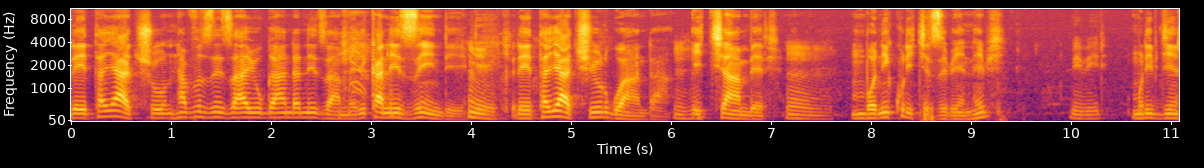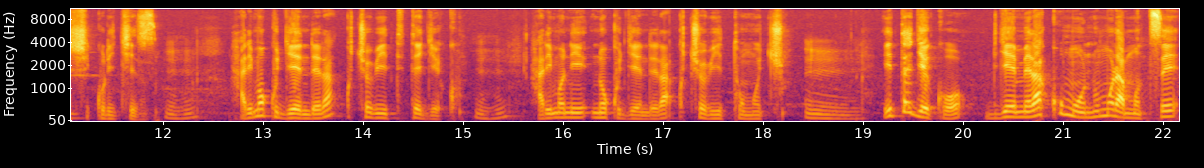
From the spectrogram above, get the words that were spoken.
leta yacu ntavuze za uganda n'iza amerika n'izindi leta yacu y'u rwanda icya mbere. Mm. mbona ikurikiza ibintu ibi. Bibiri. Muri byinshi ikurikiza. Harimo kugendera ku cyo bita itegeko. Harimo ni- no kugendera ku cyo bita umuco. Mm. itegeko ryemera ko umuntu muramutse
